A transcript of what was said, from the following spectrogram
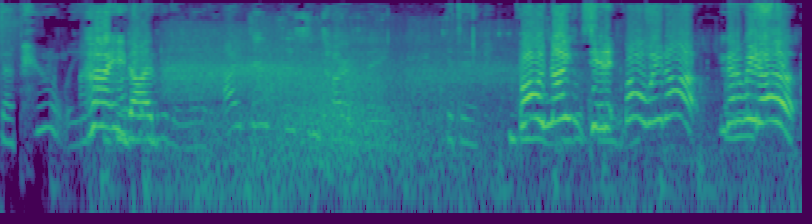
that apparently. Ha, he died. Under the water. I did this entire thing. It did. Bro, no, you didn't. Bro, wait up. You gotta wait up.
